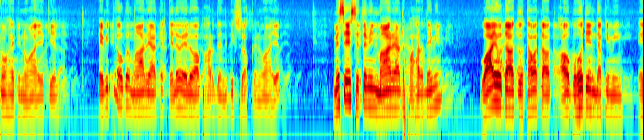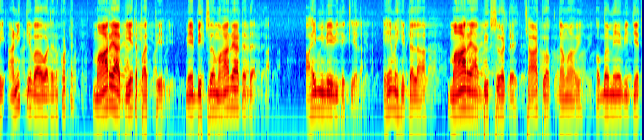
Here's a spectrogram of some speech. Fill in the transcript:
නොහැරිනවාය කියලා. එවිට ඔබ මායයට එලව එලව පහර දෙන භික්ෂුවක් වෙනවාය. මෙසේ සිතමින් මායයට පහර දෙමින් වායෝ ධාතුව තව තවත් අවබෝධයෙන් දකිමින් එයි අනිත්‍ය බව වඩනකොට මායя බියටපත් වේවි. මේ භික්ෂුව මායයටද අහිමි වේවිද කියලා. එහෙම හිතලා මාරයා භික්ෂුවට චාටුවක් දමාවි. ඔබ මේ විදියට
